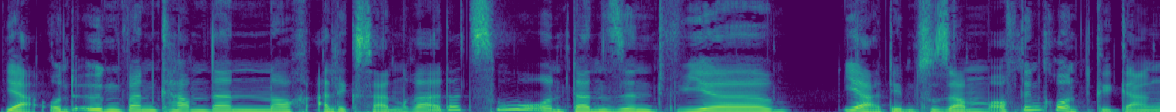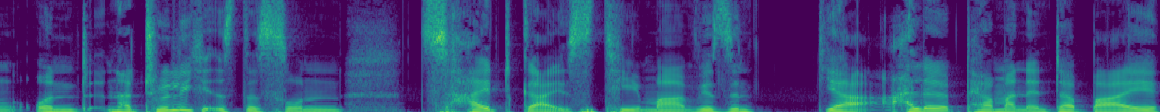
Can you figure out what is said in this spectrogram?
ja, und irgendwann kam dann noch Alexandra dazu und dann sind wir ja, dem zusammen auf den Grund gegangen. Und natürlich ist das so ein Zeitgeist-Thema. Wir sind ja alle permanent dabei,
